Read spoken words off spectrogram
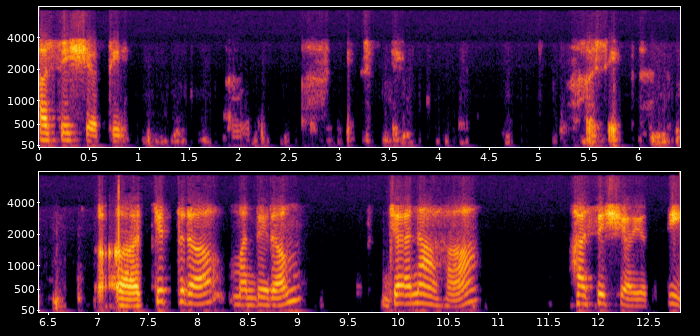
हसिष्यति। हसि चित्रमन्दिरं जनाः हसिष्यति।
